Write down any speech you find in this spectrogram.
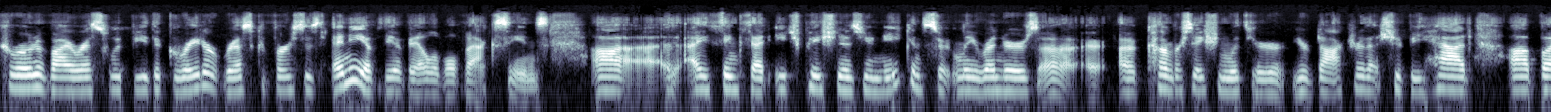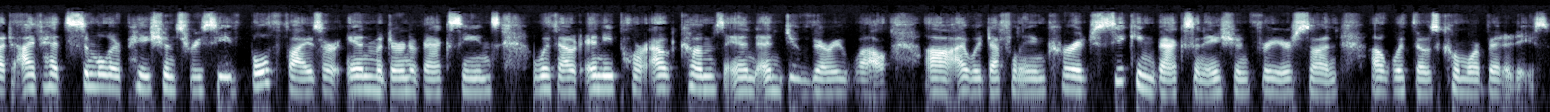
coronavirus would be the greater risk versus any of the available vaccines. Uh, I think that each patient is unique and certainly renders a, a conversation with your, your doctor that should be had. Uh, but I've had similar patients receive both Pfizer and Moderna vaccines without any poor outcomes and, and do very well. Uh, I would definitely encourage seeking vaccination for your son uh, with those comorbidities.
